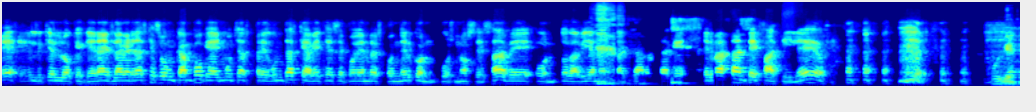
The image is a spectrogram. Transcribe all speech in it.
eh, que lo que queráis. La verdad es que es un campo que hay muchas preguntas que a veces se pueden responder con, pues no se sabe o todavía no está claro. O sea que es bastante fácil, ¿eh? Muy bien.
